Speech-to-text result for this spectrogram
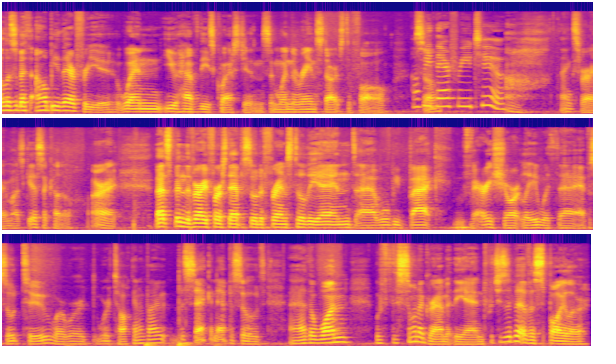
Elizabeth, I'll be there for you when you have these questions and when the rain starts to fall. I'll So- be there for you too. Ah. Thanks very much. Give us a cuddle. All right. That's been the very first episode of Friends Till the End. Uh, we'll be back very shortly with uh, episode two, where we're we're talking about the second episode, uh, the one with the sonogram at the end, which is a bit of a spoiler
